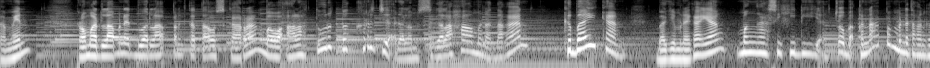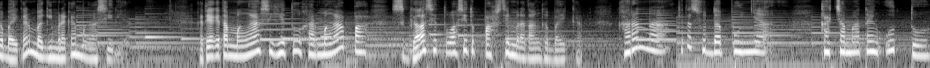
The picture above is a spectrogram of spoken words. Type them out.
Amin. Roma 8 ayat 28 kita tahu sekarang bahwa Allah turut bekerja dalam segala hal mendatangkan kebaikan bagi mereka yang mengasihi dia. Coba kenapa mendatangkan kebaikan bagi mereka yang mengasihi dia? Ketika kita mengasihi Tuhan, mengapa segala situasi itu pasti mendatangkan kebaikan? Karena kita sudah punya kacamata yang utuh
